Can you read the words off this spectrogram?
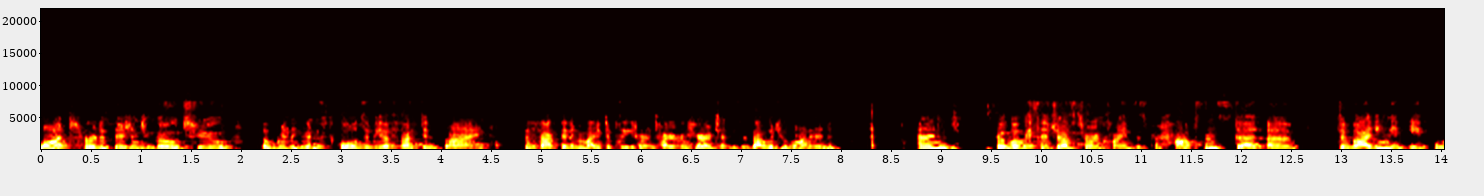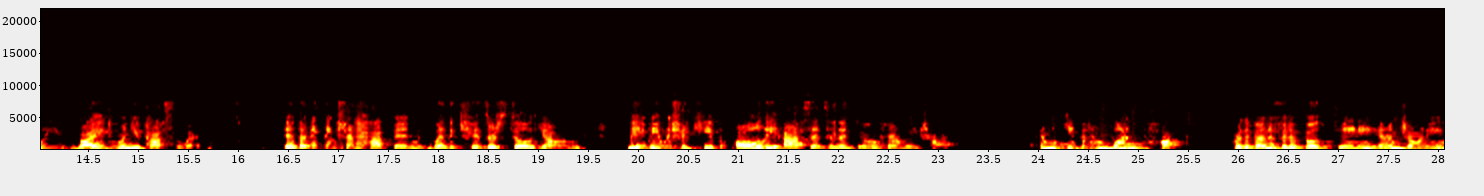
want her decision to go to a really good school to be affected by the fact that it might deplete her entire inheritance. Is that what you wanted? And so what we suggest to our clients is perhaps instead of dividing it equally right when you pass away, if anything should happen when the kids are still young, maybe we should keep all the assets in the Doe family trust. And we'll keep it in one pot for the benefit of both Janie and Johnny,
